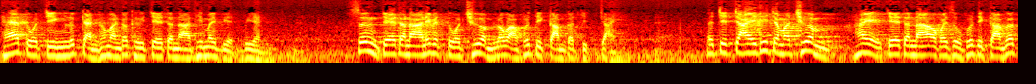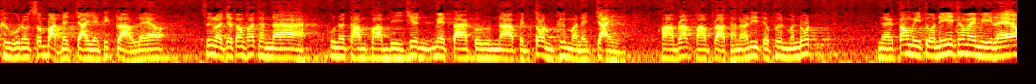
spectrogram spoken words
แท้ตัวจริงหรือแก่นของมันก็คือเจตนาที่ไม่เบียดเบียน ซึ่งเจตนานี้เป็นตัวเชื่อมระหว่างพฤติกรรมกับจิตใจจิตใจที่จะมาเชื่อมให้เจตนาออกไปสู่พฤติกรรมก็คือคุณสมบัติในใจอย่างที่กล่าวแล้ว ซึ่งเราจะต้องพัฒนาคุณธรรมความดีเช่น เมตตากรุณาเป็นต้นขึ้นมาในใจ ความรักความปรารถนาที่จะเพื่อนมนุษย์เนี่ยต้องมีตัวนี้ถ้าไม่มีแล้ว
